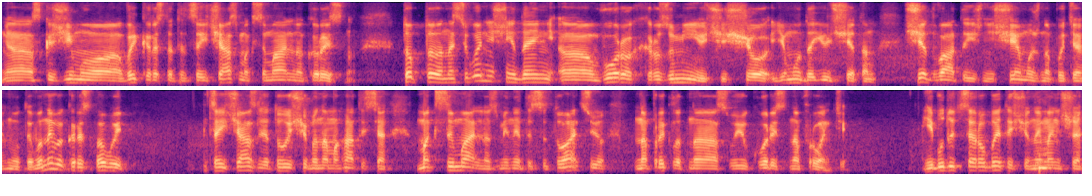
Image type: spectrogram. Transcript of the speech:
е, скажімо, використати цей час максимально корисно. Тобто на сьогоднішній день е, ворог, розуміючи, що йому дають ще там ще два тижні, ще можна потягнути, вони використовують. Цей час для того, щоб намагатися максимально змінити ситуацію, наприклад, на свою користь на фронті, і будуть це робити щонайменше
